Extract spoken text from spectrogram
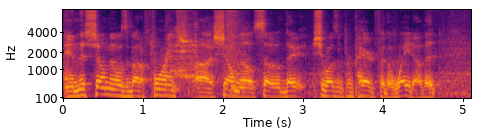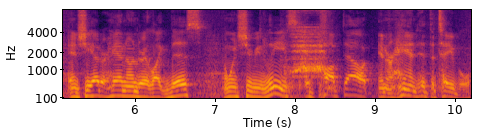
And this shell mill is about a four inch uh, shell mill, so they, she wasn't prepared for the weight of it. And she had her hand under it like this and when she released, it popped out and her hand hit the table.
